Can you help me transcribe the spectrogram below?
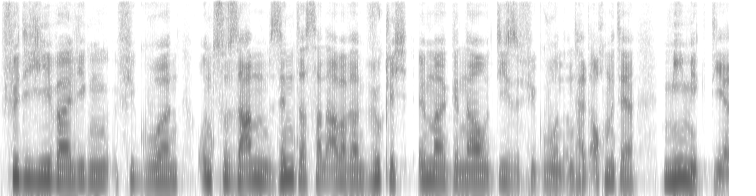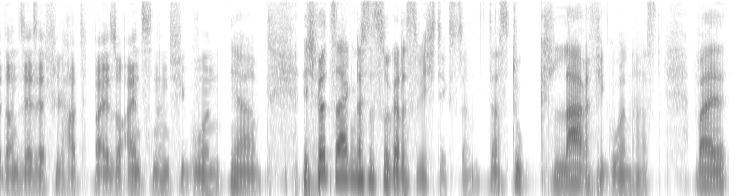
für die jeweiligen Figuren. Und zusammen sind das dann aber dann wirklich immer genau diese Figuren. Und halt auch mit der Mimik, die er dann sehr, sehr viel hat bei so einzelnen Figuren. Ja, ich würde sagen, das ist sogar das Wichtigste, dass du klare Figuren hast. Weil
